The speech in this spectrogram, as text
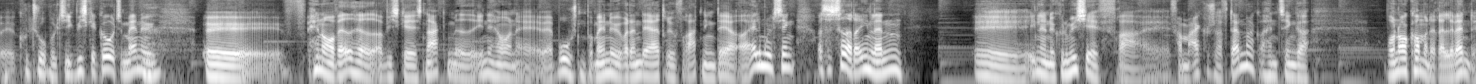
øh, kulturpolitik. Vi skal gå til Mandø øh, hen over Vadehavet, og vi skal snakke med indehaveren af, af brusen på Mandø, hvordan det er at drive forretning der, og alle mulige ting. Og så sidder der en eller anden, øh, en eller anden økonomichef fra, øh, fra Microsoft Danmark, og han tænker, hvornår kommer det relevante?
